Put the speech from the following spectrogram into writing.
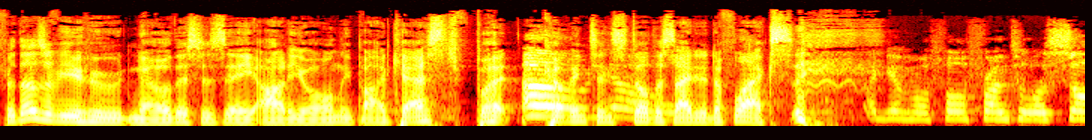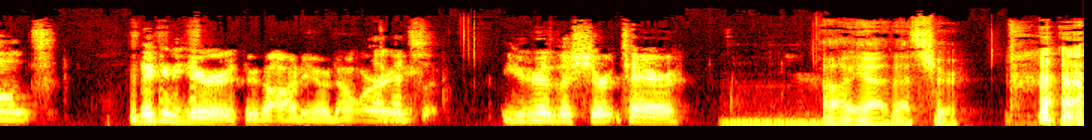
For those of you who know, this is a audio only podcast, but Oh, Covington still decided to flex. I give him a full frontal assault. They can hear it through the audio. Don't I worry. got, you hear the shirt tear. Oh yeah, that's true.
